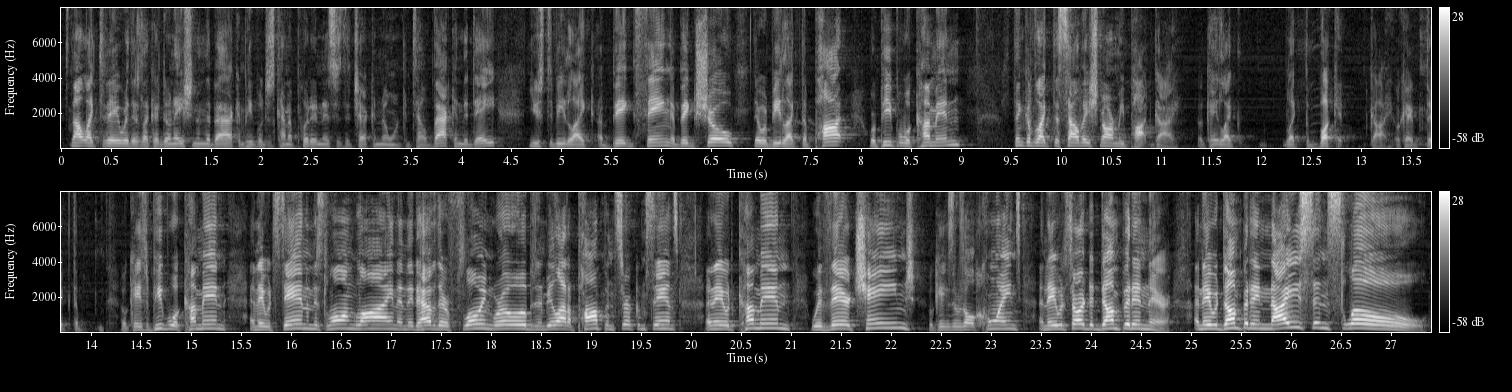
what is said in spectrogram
It's not like today where there's like a donation in the back and people just kind of put in this as a check and no one can tell. Back in the day, used to be like a big thing, a big show. There would be like the pot where people would come in. Think of like the Salvation Army pot guy, okay, like like the bucket guy. Okay, the, the, okay. So people would come in and they would stand in this long line and they'd have their flowing robes and be a lot of pomp and circumstance. And they would come in with their change, okay, because it was all coins, and they would start to dump it in there. And they would dump it in nice and slow.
